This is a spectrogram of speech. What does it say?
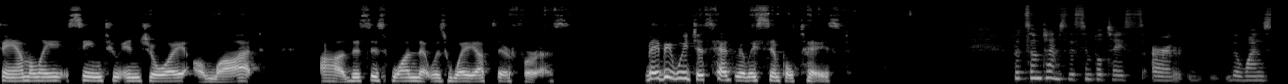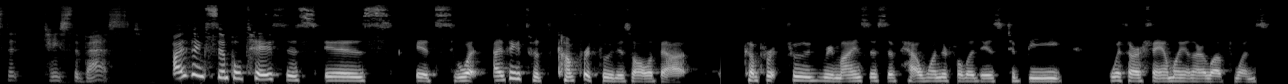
family seemed to enjoy a lot, uh, this is one that was way up there for us. Maybe we just had really simple taste. But sometimes the simple tastes are the ones that taste the best. I think simple taste is is it's what I think it's what comfort food is all about. Comfort food reminds us of how wonderful it is to be with our family and our loved ones.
